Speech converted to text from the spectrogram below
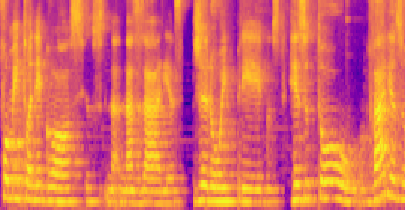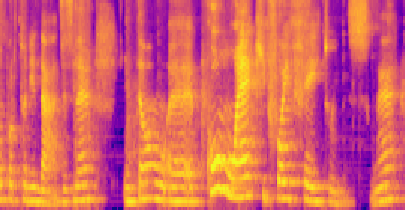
fomentou negócios na, nas áreas, gerou empregos, resultou várias oportunidades, né? Então, é, como é que foi feito isso, né?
